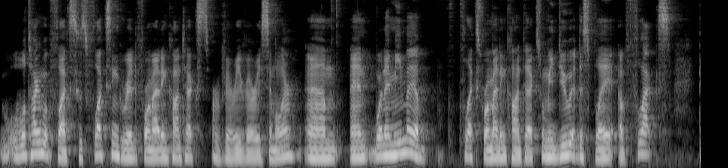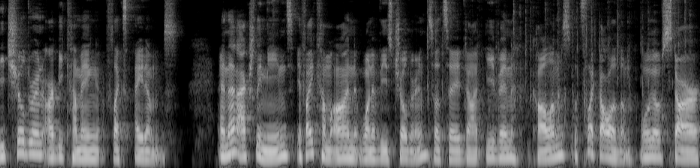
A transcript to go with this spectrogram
We'll talk about flex because flex and grid formatting contexts are very, very similar. Um, and what I mean by a flex formatting context, when we do a display of flex, the children are becoming flex items. And that actually means if I come on one of these children, so let's say dot even columns, let's select all of them. We'll go star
